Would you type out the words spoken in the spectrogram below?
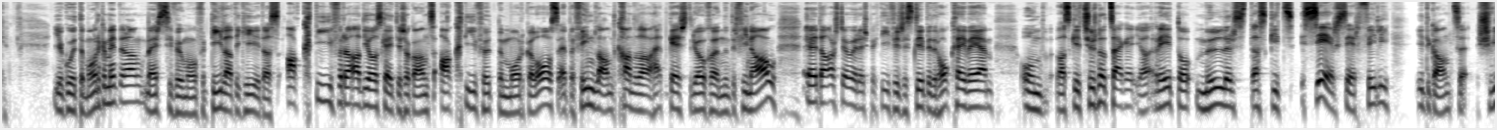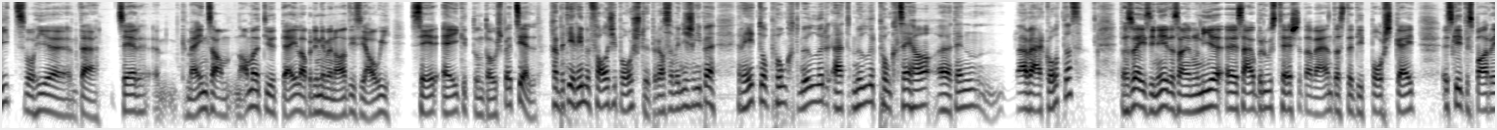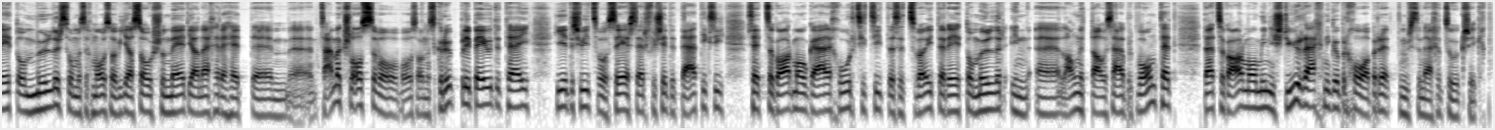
Ja, guten Morgen miteinander. Merci vielmals für die Einladung hier in das Aktivradio. Es geht ja schon ganz aktiv heute Morgen los. Eben Finnland, Kanada hat gestern auch können der Final äh, darstellen respektive ist es bei der Hockey-WM. Und was gibt es schon noch zu sagen? Ja, Reto Müllers, das gibt es sehr, sehr viele in der ganzen Schweiz, die hier äh, den sehr ähm, gemeinsam Namen teilen, aber ich nehme an, die sind alle sehr eigen und auch speziell. Kommen dir immer falsche Post über? Also wenn ich schreibe reto.müller.müller.ch, äh, dann wer geht das? Das weiß ich nicht, das habe ich noch nie äh, selber austestet, erwähnt, dass die Post geht. Es gibt ein paar Reto Müllers, wo man sich mal so via Social Media nachher hat, ähm, äh, zusammengeschlossen, wo, wo so ein Grüppli gebildet haben, hier in der Schweiz, wo sehr, sehr verschieden tätig sind. Es hat sogar mal gegeben, kurze Zeit, dass ein zweiter Reto Müller in äh, Langenthal selber gewohnt hat. Der hat sogar mal meine Steuerrechnung bekommen, aber er hat mir sie nachher zugeschickt.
